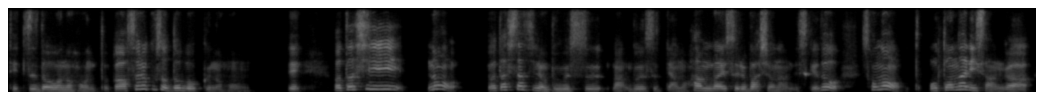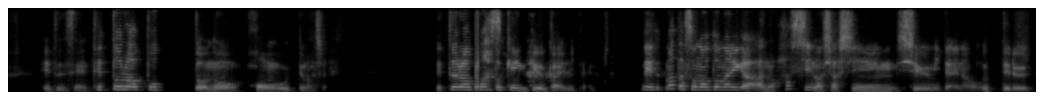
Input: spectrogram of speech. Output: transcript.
鉄道の本とか、それこそ土木の本。で、私の、私たちのブース、まあ、ブースってあの販売する場所なんですけど、そのお隣さんが、えっとですね、テトラポットの本を売ってましたね。テトラポット研究会みたいな。で、またその隣が、あの、箸の写真集みたいなのを売ってる。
